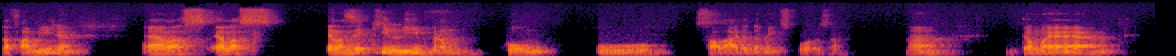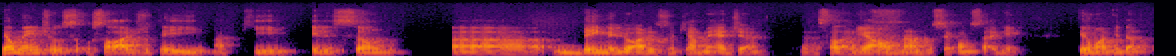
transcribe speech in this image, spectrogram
da família, elas, elas, elas equilibram com o salário da minha esposa, né? Então, é, realmente, os, os salários de TI aqui, eles são uh, bem melhores do que a média uh, salarial, né? Você consegue ter uma vida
